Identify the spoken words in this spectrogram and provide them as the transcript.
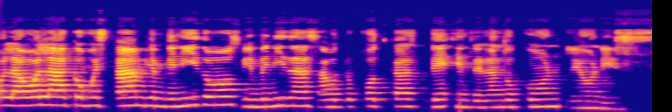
Hola, hola, ¿cómo están? Bienvenidos, bienvenidas a otro podcast de Entrenando con Leones.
